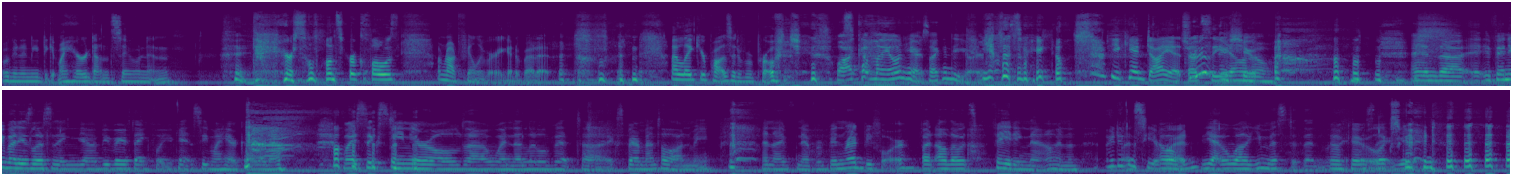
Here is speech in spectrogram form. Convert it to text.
I'm going to need to get my hair done soon and. the hair salons are closed. I'm not feeling very good about it. I like your positive approach. Well, I cut my own hair, so I can do yours. yeah, that's right. No, you can't dye it. That's the issue. and uh, if anybody's listening, yeah, be very thankful you can't see my hair color now. my 16 year old uh, went a little bit uh, experimental on me, and I've never been red before. But although it's fading now, and I didn't see it oh, red. Yeah, well, you missed it then. Okay, was it looks You- good.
